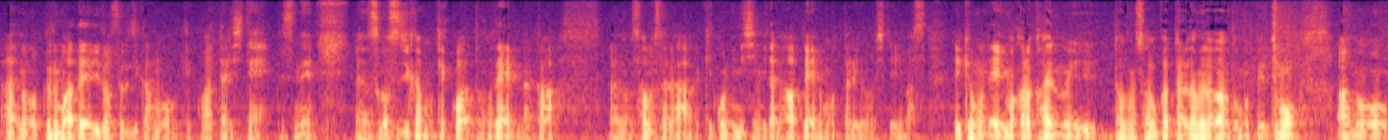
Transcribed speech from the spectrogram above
あの車で移動する時間も結構あったりしてですねあの過ごす時間も結構あったのでなんかあの寒さが結構身に染みたなって思ったりをしています。で今日もね今から帰るのに多分寒かったらダメだなと思っていつもあの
